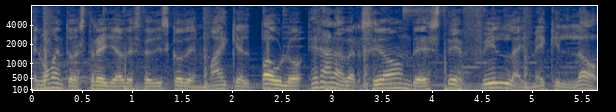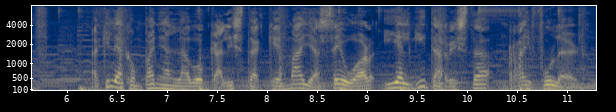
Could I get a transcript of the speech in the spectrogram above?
El momento estrella de este disco de Michael Paulo era la versión de este Feel Like Making Love. Aquí le acompañan la vocalista Kemaya Seward y el guitarrista Ray Fuller.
